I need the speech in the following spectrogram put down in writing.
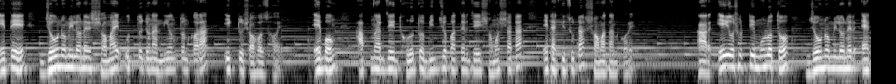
এতে যৌন মিলনের সময় উত্তেজনা নিয়ন্ত্রণ করা একটু সহজ হয় এবং আপনার যে দ্রুত বীর্যপাতের যে সমস্যাটা, এটা কিছুটা সমাধান করে। আর এই ওষুধটি মূলত যৌন মিলনের এক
